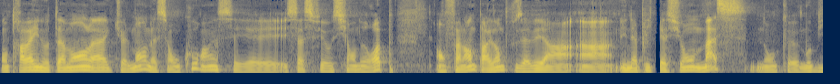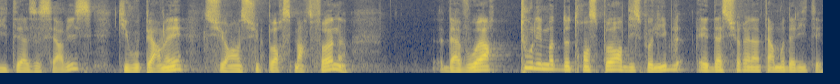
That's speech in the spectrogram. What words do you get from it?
On travaille notamment, là, actuellement, là, c'est en cours, hein, et ça se fait aussi en Europe. En Finlande, par exemple, vous avez un- un- une application MAS, donc euh, Mobilité as a Service, qui vous permet, sur un support smartphone, d'avoir tous les modes de transport disponibles et d'assurer l'intermodalité.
